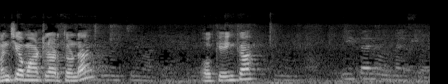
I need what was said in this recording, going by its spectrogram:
మంచిగా మాట్లాడుతుండా? మంచిగా మాట్లాడుతున్నాయి. ఓకే ఇంకా? ఈతనే ఉన్నాయి సార్.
